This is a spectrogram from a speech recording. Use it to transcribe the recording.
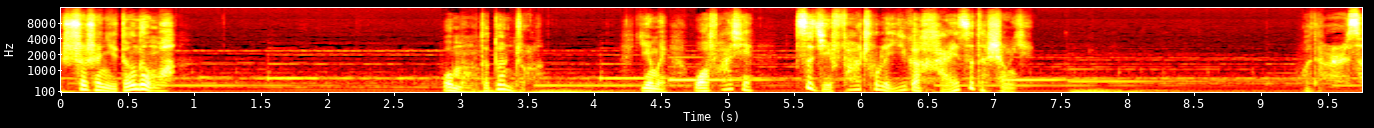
帅帅，你等等我！”我猛地顿住了，因为我发现自己发出了一个孩子的声音：“我的儿子，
